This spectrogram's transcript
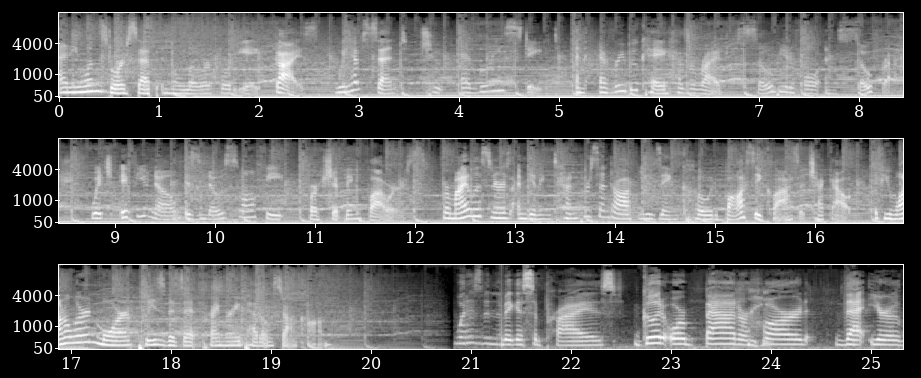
anyone's doorstep in the lower 48. Guys, we have sent to every state, and every bouquet has arrived so beautiful and so fresh, which, if you know, is no small feat for shipping flowers. For my listeners, I'm giving 10% off using code BOSSYCLASS at checkout. If you want to learn more, please visit primarypetals.com. What has been the biggest surprise, good or bad or hard, that you're?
